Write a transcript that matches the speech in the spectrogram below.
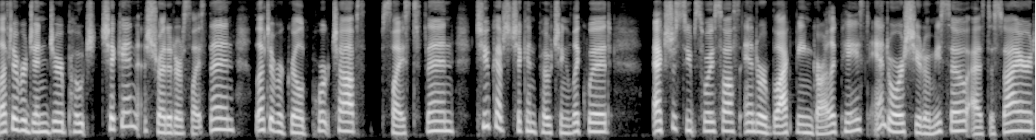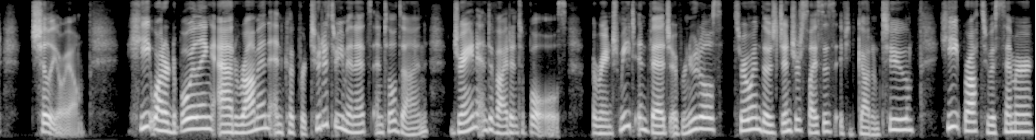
Leftover ginger poached chicken, shredded or sliced thin. Leftover grilled pork chops, sliced thin. Two cups chicken poaching liquid. Extra soup soy sauce and or black bean garlic paste and or shiro miso as desired. Chili oil. Heat water to boiling, add ramen, and cook for two to three minutes until done. Drain and divide into bowls. Arrange meat and veg over noodles. Throw in those ginger slices if you've got them too. Heat broth to a simmer.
